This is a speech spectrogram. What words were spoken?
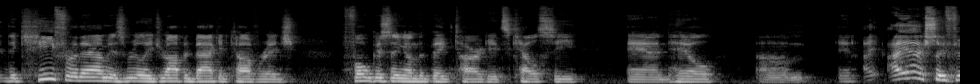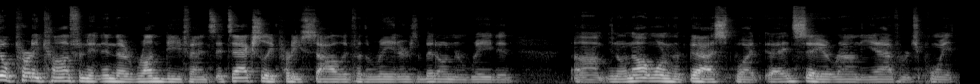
the key for them is really dropping back in coverage, focusing on the big targets, Kelce and Hill. Um, and I, I actually feel pretty confident in their run defense. It's actually pretty solid for the Raiders, a bit underrated. Um, you know, not one of the best, but I'd say around the average point,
